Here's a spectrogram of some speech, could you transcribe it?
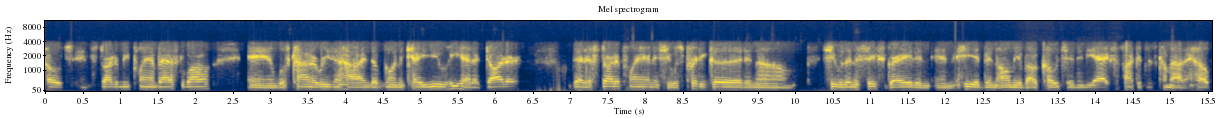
coach and started me playing basketball, and was kind of the reason how I ended up going to KU. He had a daughter that had started playing and she was pretty good and um she was in the sixth grade and and he had been on me about coaching and he asked if I could just come out and help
